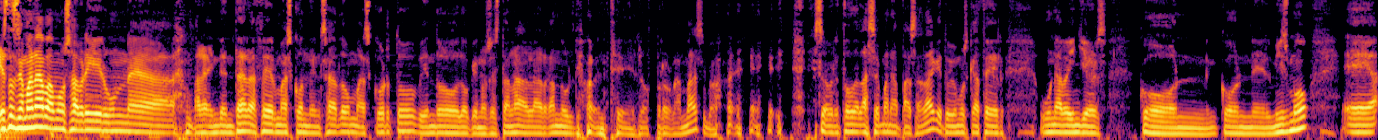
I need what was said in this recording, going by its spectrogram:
Esta semana vamos a abrir una para intentar hacer más condensado, más corto, viendo lo que nos están alargando últimamente los programas, sobre todo la semana pasada que tuvimos que hacer un Avengers con, con el mismo. Eh,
